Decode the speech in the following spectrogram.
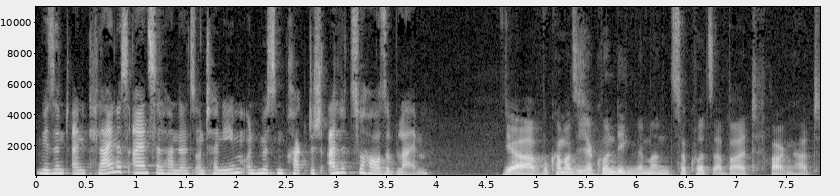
Wir sind ein kleines Einzelhandelsunternehmen und müssen praktisch alle zu Hause bleiben. Ja, wo kann man sich erkundigen, wenn man zur Kurzarbeit Fragen hat?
